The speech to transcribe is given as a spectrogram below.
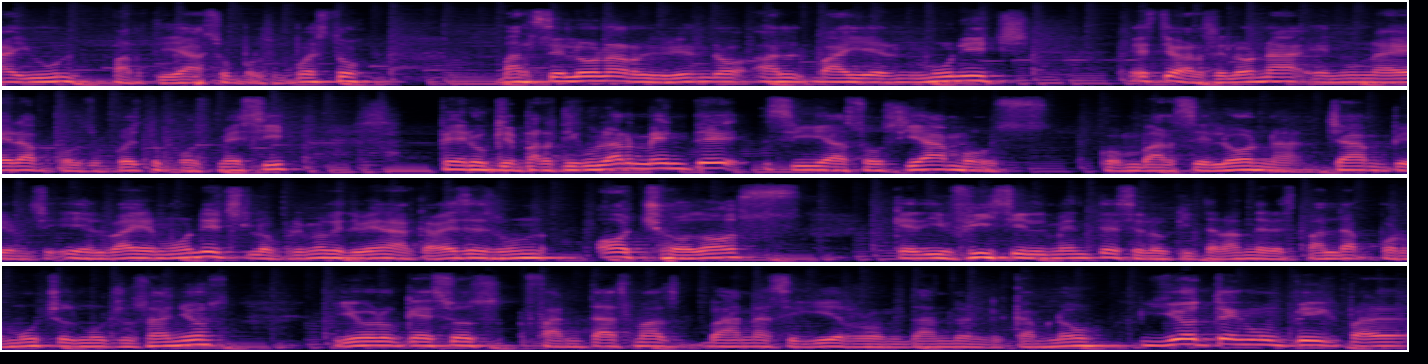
hay un partidazo, por supuesto. Barcelona recibiendo al Bayern Múnich. Este Barcelona en una era, por supuesto, post-Messi, pero que particularmente si asociamos con Barcelona, Champions y el Bayern Múnich, lo primero que te viene a la cabeza es un 8-2 que difícilmente se lo quitarán de la espalda por muchos, muchos años. Yo creo que esos fantasmas van a seguir rondando en el Camp Nou. Yo tengo un pick para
